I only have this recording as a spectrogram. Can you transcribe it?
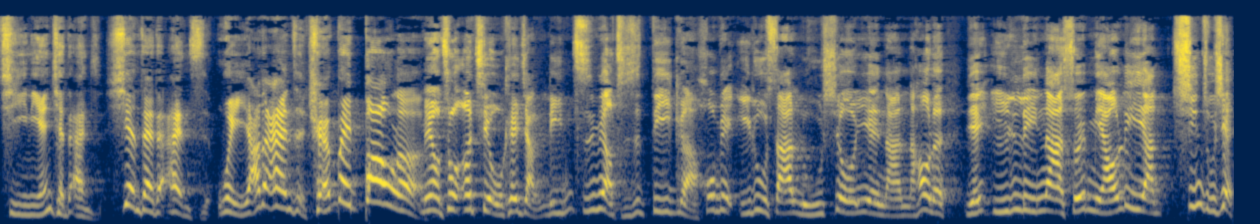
几年前的案子，现在的案子，尾牙的案子全被爆了，没有错。而且我可以讲，林之妙只是第一个啊，后面一路杀卢秀燕啊，然后呢，连云林啊、所以苗栗啊、新竹县。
